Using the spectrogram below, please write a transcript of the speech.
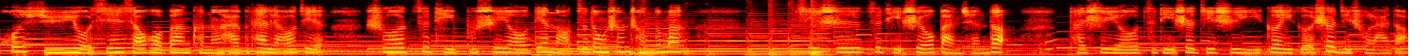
或许有些小伙伴可能还不太了解，说字体不是由电脑自动生成的吗？其实字体是有版权的，它是由字体设计师一个一个设计出来的。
